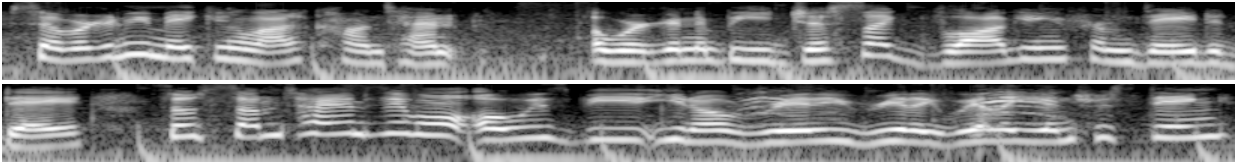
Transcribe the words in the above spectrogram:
So we're gonna be making a lot of content. Uh, We're gonna be just like vlogging from day to day. So sometimes it won't always be, you know, really, really, really interesting.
